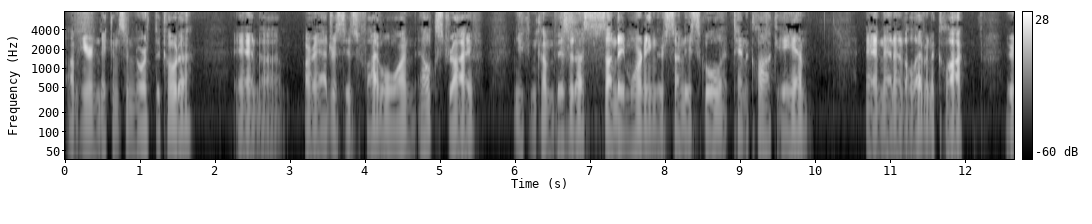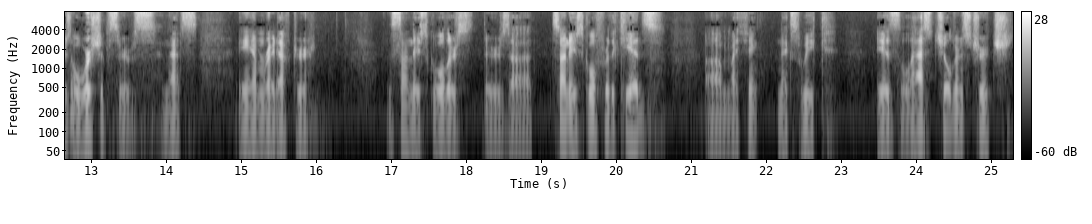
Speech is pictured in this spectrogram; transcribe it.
um, here in Dickinson, North Dakota. And uh, our address is 501 Elks Drive. You can come visit us Sunday morning. There's Sunday school at 10 o'clock a.m. And then at 11 o'clock, there's a worship service, and that's a.m. right after the Sunday school. There's there's uh, Sunday school for the kids. Um, I think next week is the last children's church,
